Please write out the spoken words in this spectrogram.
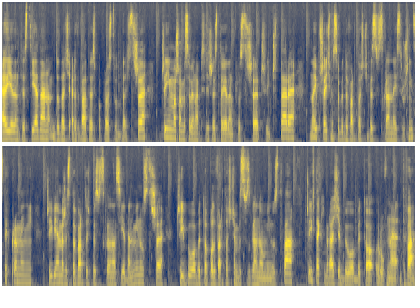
R1 to jest 1, dodać R2 to jest po prostu dodać 3, czyli możemy sobie napisać, że jest to 1 plus 3, czyli 4, no i przejdźmy sobie do wartości bezwzględnej z różnicy tych promieni, czyli wiemy, że jest to wartość bezwzględna z 1 minus 3, czyli byłoby to pod wartością bezwzględną minus 2, czyli w takim razie byłoby to równe 2.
